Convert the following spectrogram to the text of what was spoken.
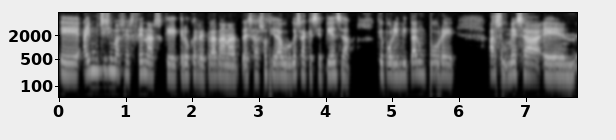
eh, hay muchísimas escenas que creo que retratan a esa sociedad burguesa que se piensa que por invitar un pobre a su mesa en,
